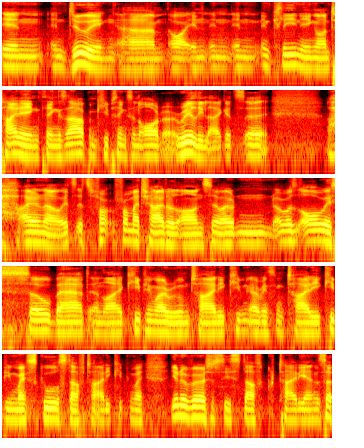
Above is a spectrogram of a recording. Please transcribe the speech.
in in doing um, or in, in, in, in cleaning or tidying things up and keep things in order. Really, like it's uh, I don't know. It's it's from from my childhood on. So I, I was always so bad in like keeping my room tidy, keeping everything tidy, keeping my school stuff tidy, keeping my university stuff tidy, and so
